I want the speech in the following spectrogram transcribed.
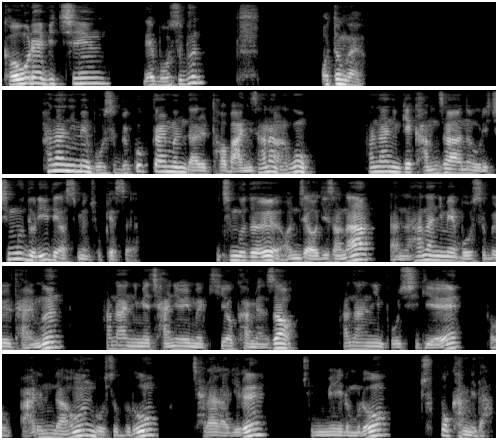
거울에 비친 내 모습은 어떤가요? 하나님의 모습을 꼭 닮은 나를 더 많이 사랑하고 하나님께 감사하는 우리 친구들이 되었으면 좋겠어요. 친구들 언제 어디서나 나는 하나님의 모습을 닮은 하나님의 자녀임을 기억하면서 하나님 보시기에 더욱 아름다운 모습으로 자라가기를 주님의 이름으로 축복합니다.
